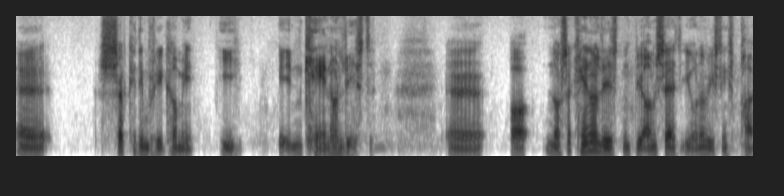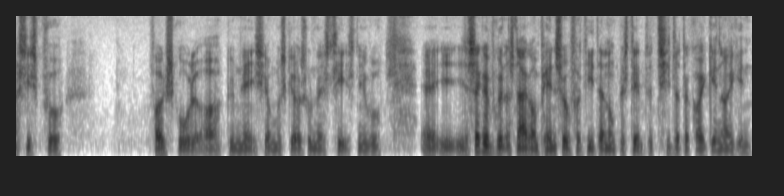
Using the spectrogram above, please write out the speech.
øh, så kan det måske komme ind i en kanonliste. Øh, og når så kanonlisten bliver omsat i undervisningspraksis på folkeskole og gymnasie og måske også universitetsniveau, øh, så kan vi begynde at snakke om pensum, fordi der er nogle bestemte titler, der går igen og igen.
